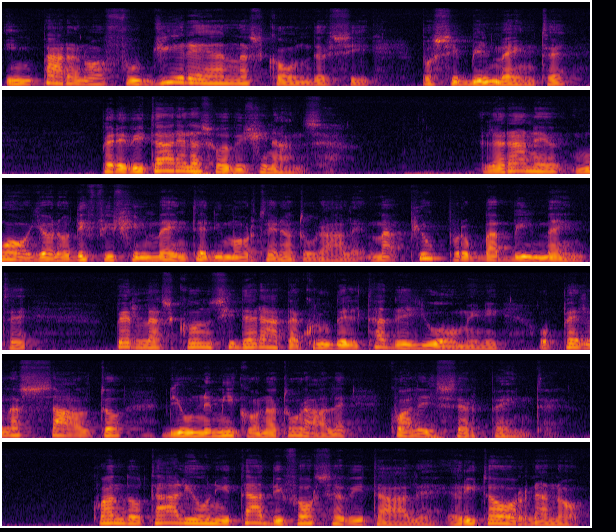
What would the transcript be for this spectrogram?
Imparano a fuggire e a nascondersi, possibilmente, per evitare la sua vicinanza. Le rane muoiono difficilmente di morte naturale, ma più probabilmente per la sconsiderata crudeltà degli uomini o per l'assalto di un nemico naturale quale il serpente. Quando tali unità di forza vitale ritornano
